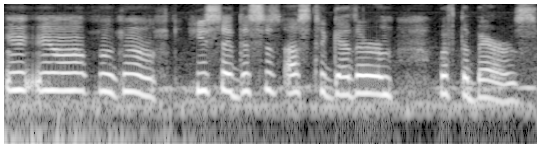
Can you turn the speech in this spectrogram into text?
He said, This is us together with the bears.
